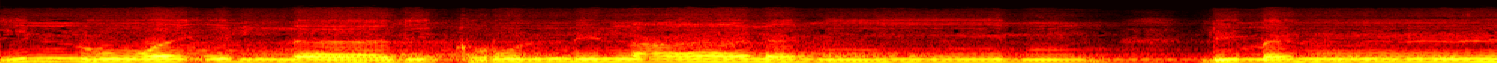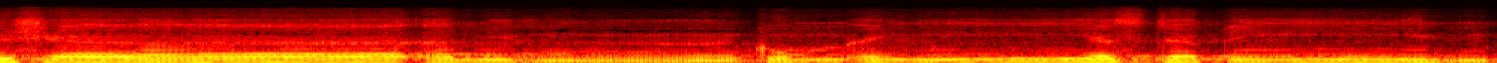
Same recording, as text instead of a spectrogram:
إن هو إلا ذكر للعالمين لمن شاء منكم أن يستقيم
